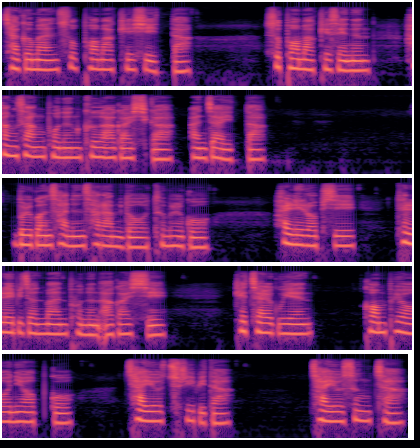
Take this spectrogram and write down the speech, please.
자그만 슈퍼마켓이 있다. 슈퍼마켓에는 항상 보는 그 아가씨가 앉아 있다. 물건 사는 사람도 드물고 할 일 없이 텔레비전만 보는 아가씨. 개찰구엔 검표원이 없고 자유 출입이다. 자유 승차.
